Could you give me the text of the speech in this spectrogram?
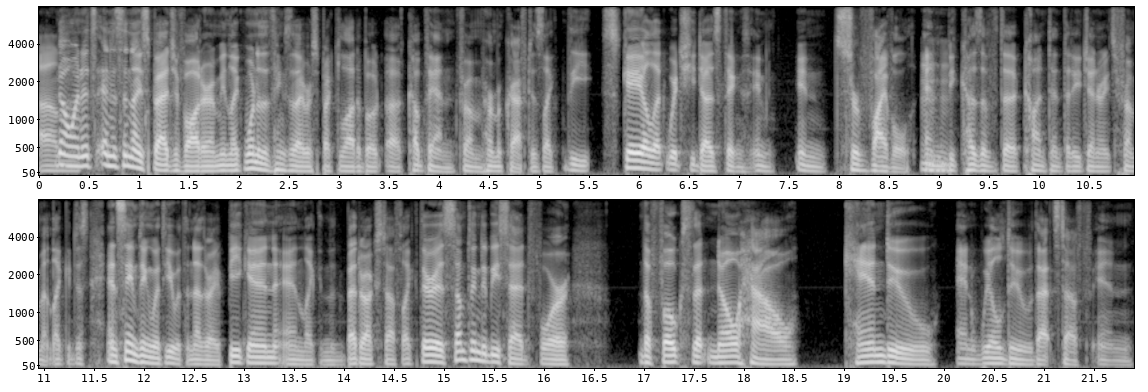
Um, no, and it's and it's a nice badge of honor. I mean, like one of the things that I respect a lot about uh, Cubfan from Hermitcraft is like the scale at which he does things in in survival, and because of the content that he generates from it, like it just and same thing with you with the Netherite Beacon and like in the Bedrock stuff. Like there is something to be said for the folks that know how, can do, and will do that stuff in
